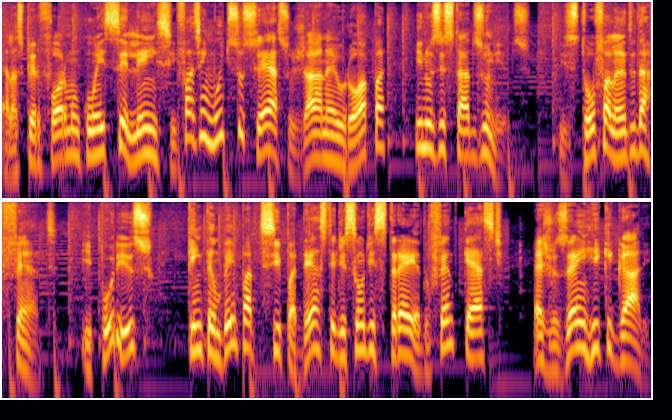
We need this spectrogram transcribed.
elas performam com excelência e fazem muito sucesso já na Europa e nos Estados Unidos. Estou falando da Fendt. E por isso, quem também participa desta edição de estreia do Fendtcast é José Henrique Gali,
